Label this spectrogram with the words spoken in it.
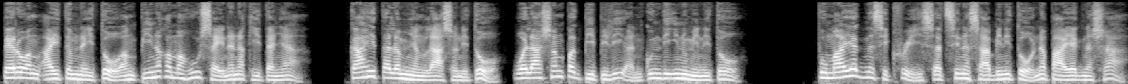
Pero ang item na ito ang pinakamahusay na nakita niya. Kahit alam niyang laso nito, wala siyang pagpipilian kundi inumin ito. Pumayag na si Chris at sinasabi nito na payag na siya.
